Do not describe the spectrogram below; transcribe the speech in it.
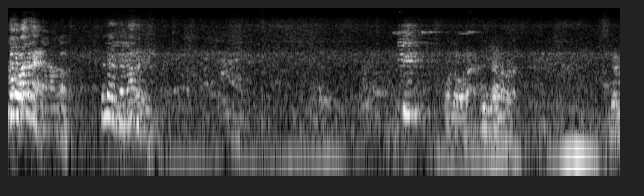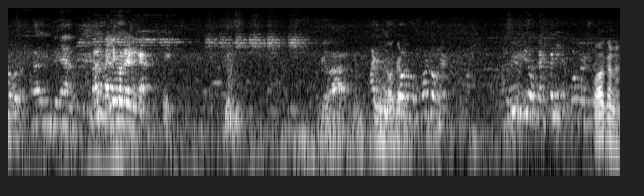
நீங்க வாங்க. தினகர் சார் வாங்க. ஓகேண்ணா.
